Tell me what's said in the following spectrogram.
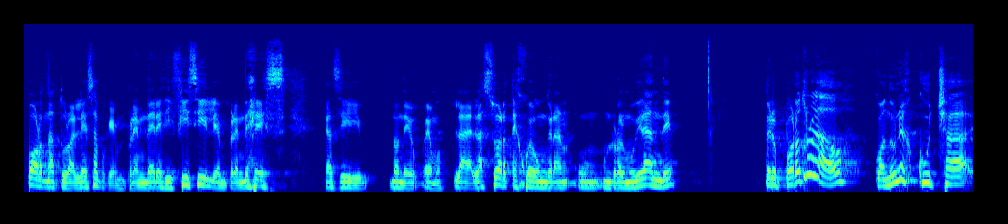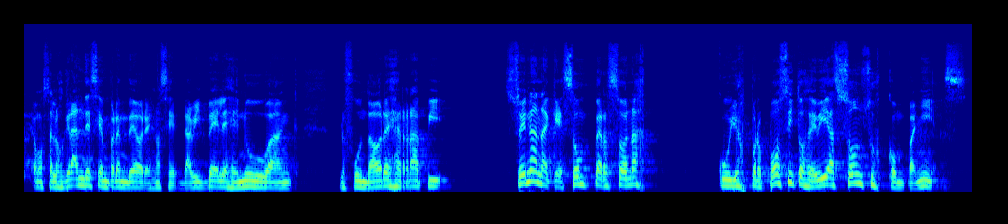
por naturaleza, porque emprender es difícil, emprender es casi donde vemos, la, suerte juega un, gran, un, rol muy grande. Pero por otro lado, cuando uno escucha a los grandes emprendedores, no sé, David Vélez de Nubank, los fundadores de Rappi, suenan a que son personas cuyos propósitos de vida son sus compañías.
